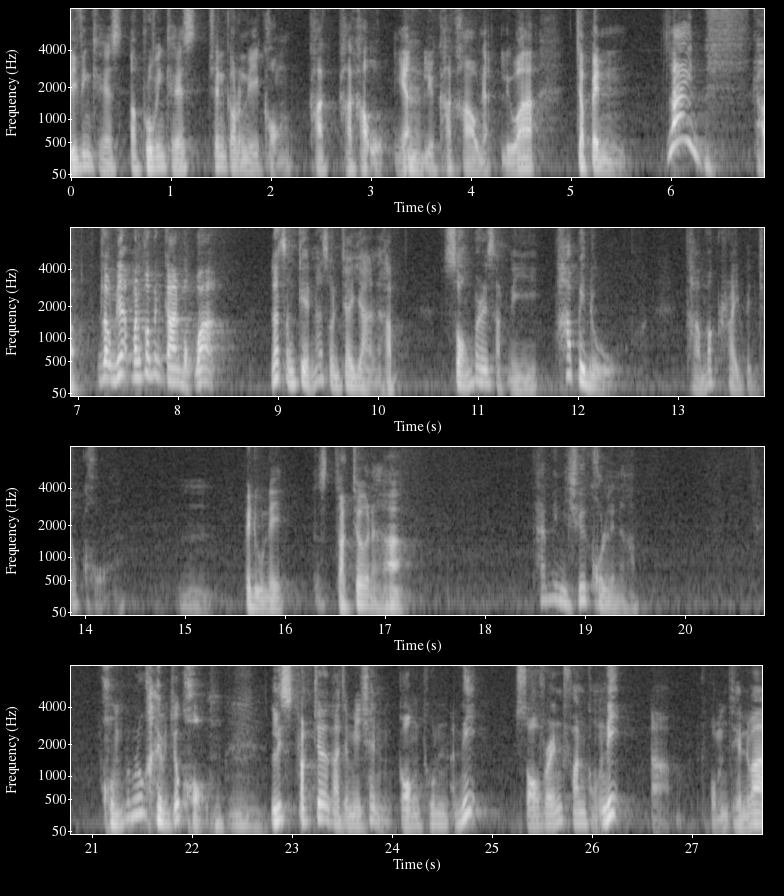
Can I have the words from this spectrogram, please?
living case เอ่อ proving case เช่นกรณีของคาคาคาโอะอย่างเงี้ยหรือคาคาวเนี่ยหรือว่าจะเป็นไลน์ครับเหล่านี้มันก็เป็นการบอกว่าและสังเกตน่าสนใจอย่างนะครับ สองบริษัทนี้ถ้าไปดูถามว่าใครเป็นเจ้าของไปดูในสตรัคเจอร์นะฮะอ่าแทบไม่มีชื่อคนเลยนะครับ ผมก็ไม่รู้ใครเป็นเจ้าของ list structure ก็อาจจะมีเช่น กองทุนอันนี้ sovereign fund ของอันนี้อ่าผมเห็นว่า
